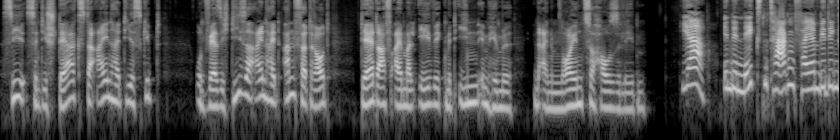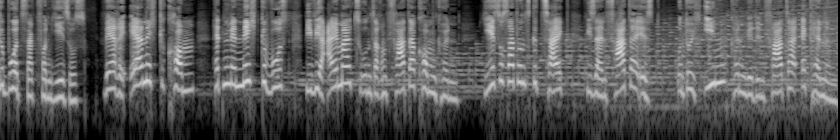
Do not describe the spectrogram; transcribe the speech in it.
Sie sind die stärkste Einheit, die es gibt, und wer sich dieser Einheit anvertraut, der darf einmal ewig mit ihnen im Himmel in einem neuen Zuhause leben. Ja, in den nächsten Tagen feiern wir den Geburtstag von Jesus. Wäre er nicht gekommen, hätten wir nicht gewusst, wie wir einmal zu unserem Vater kommen können. Jesus hat uns gezeigt, wie sein Vater ist, und durch ihn können wir den Vater erkennen.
